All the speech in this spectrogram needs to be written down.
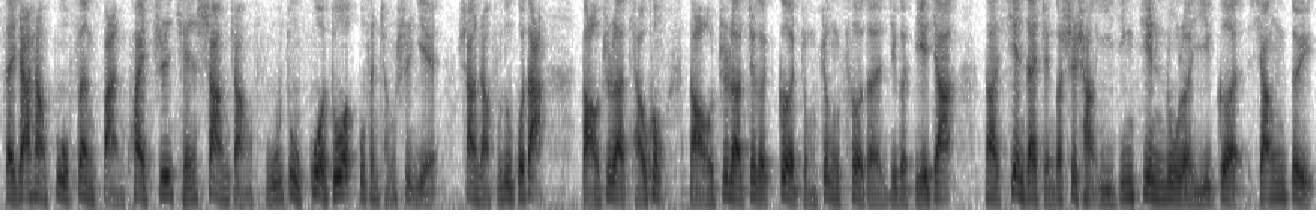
再加上部分板块之前上涨幅度过多，部分城市也上涨幅度过大，导致了调控，导致了这个各种政策的这个叠加。那现在整个市场已经进入了一个相对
